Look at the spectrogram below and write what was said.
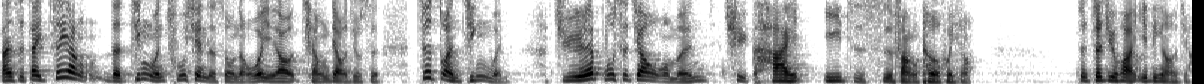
但是在这样的经文出现的时候呢，我也要强调，就是这段经文绝不是叫我们去开医治释放特会啊。这这句话一定要讲，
